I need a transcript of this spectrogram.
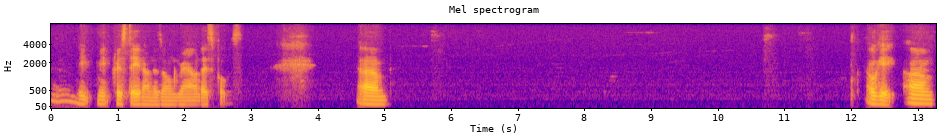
meet, meet Chris Date on his own ground, I suppose. Um, okay. Um,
